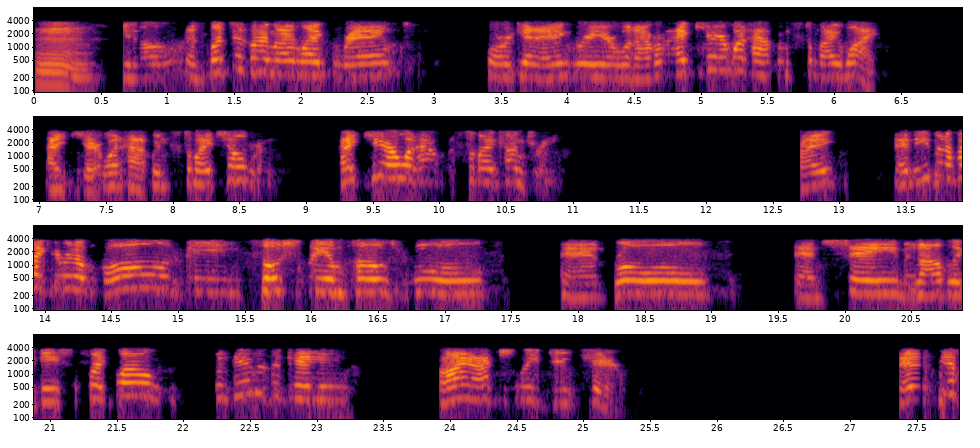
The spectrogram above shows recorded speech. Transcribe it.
Hmm. You know, as much as I might like rant or get angry or whatever, I care what happens to my wife. I care what happens to my children. I care what happens to my country. Right? And even if I get rid of all of the socially imposed rules and roles and shame and obligations, like, well, at the end of the day, I actually do care. And if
